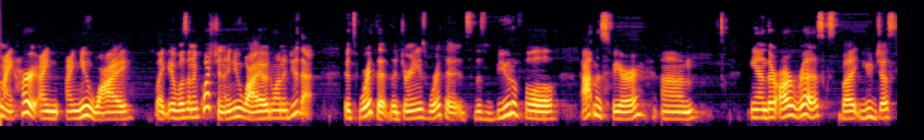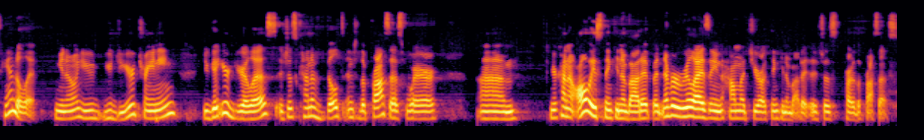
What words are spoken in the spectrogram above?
my heart, I, I knew why, like it wasn't a question. I knew why I would want to do that. It's worth it. The journey's worth it. It's this beautiful atmosphere. Um, and there are risks, but you just handle it. You know, you, you do your training, you get your gear list. It's just kind of built into the process where um, you're kind of always thinking about it, but never realizing how much you are thinking about it. It's just part of the process.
